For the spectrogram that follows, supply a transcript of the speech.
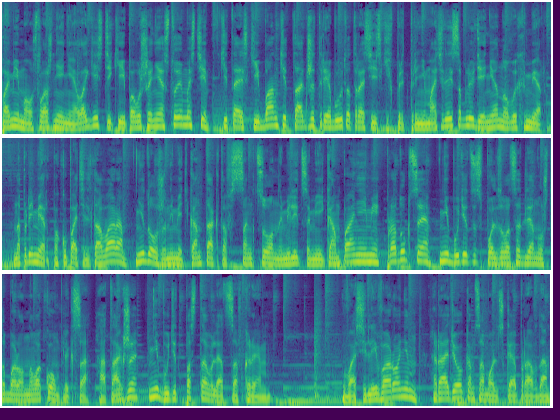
Помимо усложнения логистики и повышения стоимости, китайские банки также требуют от российских предпринимателей соблюдения новых мер. Например, покупатель товара не должен иметь контактов с санкционными лицами и компаниями, продукция не будет использоваться для нужд оборонного комплекса, а также не будет поставляться в Крым. Василий Воронин, Радио «Комсомольская правда».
